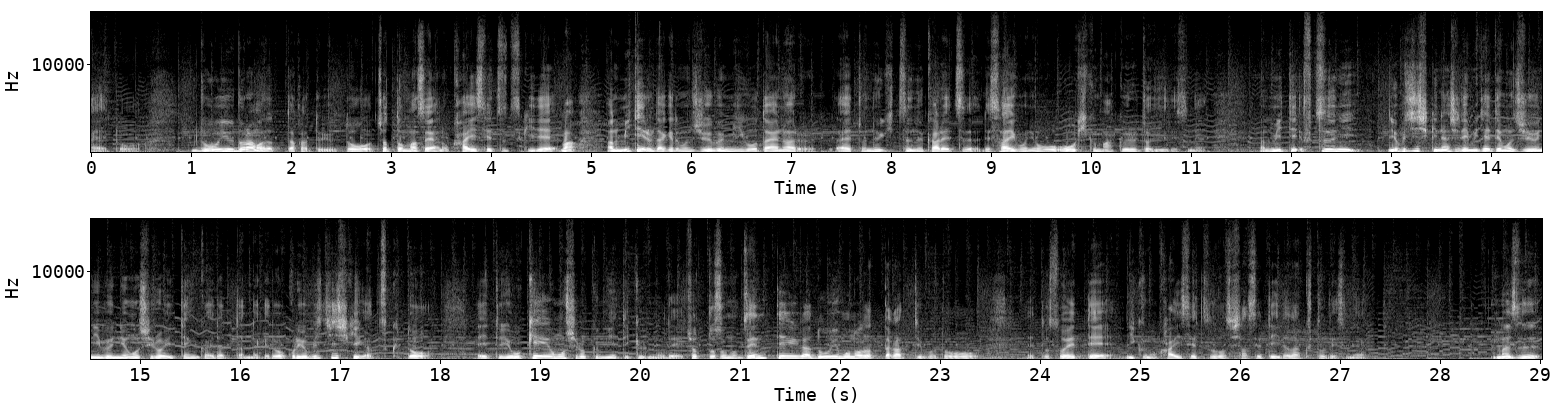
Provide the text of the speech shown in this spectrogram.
えーと、どういうドラマだったかというとちょっとまさやの解説付きで、まあ、あの見ているだけでも十分見応えのある、えー、と抜きつ抜かれつで最後に大きくまくるというですねあの見て普通に予備知識なしで見てても十二分に面白い展開だったんだけどこれ予備知識がつくと、えっと、余計面白く見えてくるのでちょっとその前提がどういうものだったかっていうことを、えっと、添えて肉の解説をさせていただくとですねまず、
